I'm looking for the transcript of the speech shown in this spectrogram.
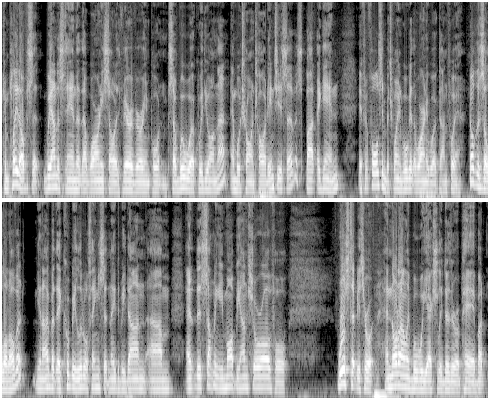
Complete opposite. We understand that that warranty side is very, very important. So we'll work with you on that and we'll try and tie it into your service. But again, if it falls in between, we'll get the warranty work done for you. Not there's a lot of it, you know, but there could be little things that need to be done. Um, and there's something you might be unsure of or we'll step you through it. And not only will we actually do the repair, but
